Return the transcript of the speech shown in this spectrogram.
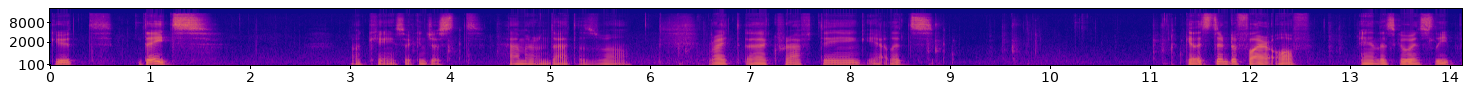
Good. Dates. Okay so I can just hammer on that as well. Right uh, crafting. Yeah let's okay let's turn the fire off and let's go and sleep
